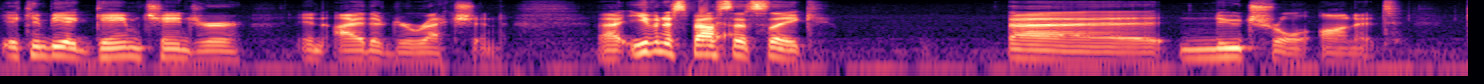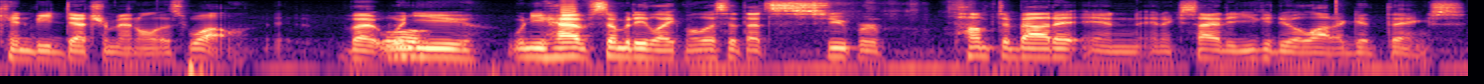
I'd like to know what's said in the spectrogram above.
it can be a game changer in either direction. Uh, even a spouse yeah. that's like uh, neutral on it can be detrimental as well. But well, when you when you have somebody like melissa that's super pumped about it and, and excited, you could do a lot of good things.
